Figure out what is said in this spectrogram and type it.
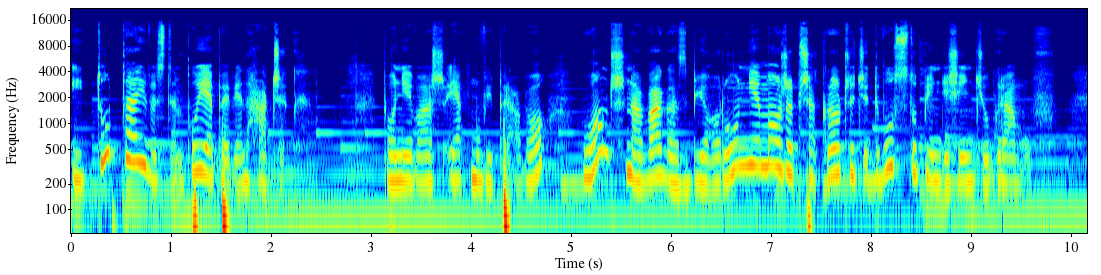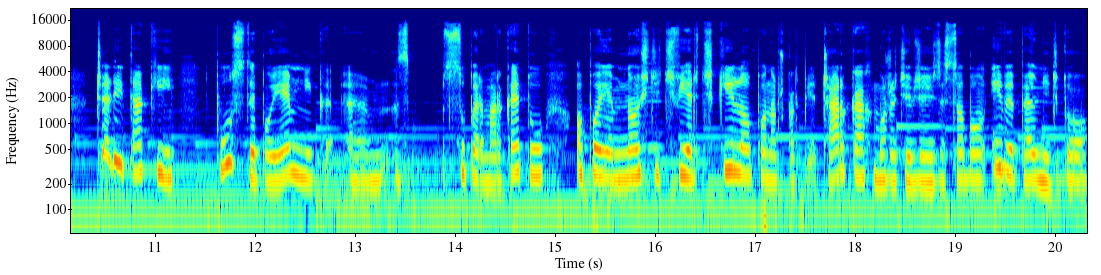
i tutaj występuje pewien haczyk ponieważ, jak mówi prawo, łączna waga zbioru nie może przekroczyć 250 gramów. Czyli taki pusty pojemnik z supermarketu o pojemności ćwierć kilo po na przykład pieczarkach możecie wziąć ze sobą i wypełnić go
